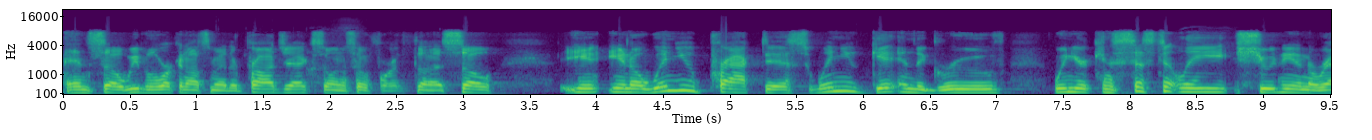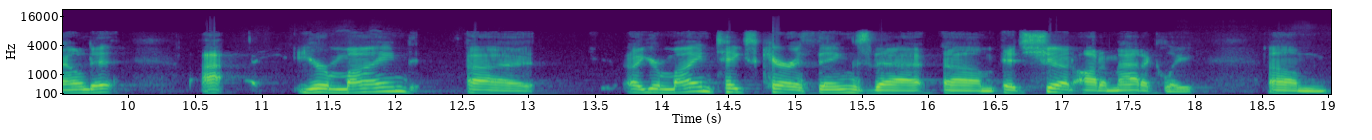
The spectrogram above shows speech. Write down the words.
and so we've been working on some other projects, so on and so forth. Uh, so, you, you know, when you practice, when you get in the groove, when you're consistently shooting and around it, I, your mind, uh, uh, your mind takes care of things that um, it should automatically. Um,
